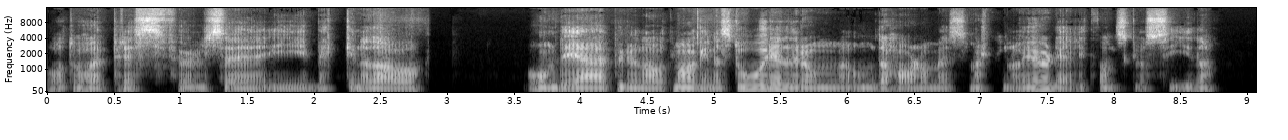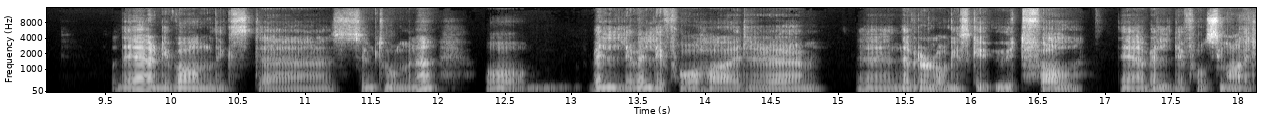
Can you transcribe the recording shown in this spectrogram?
og at du har pressfølelse i bekkenet. da, og om det er pga. at magen er stor, eller om, om, det har noe med smerten å gjøre, det er litt vanskelig å si. da. Og det er de vanligste symptomene, og veldig, veldig få har nevrologiske utfall. Det er veldig få som har.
